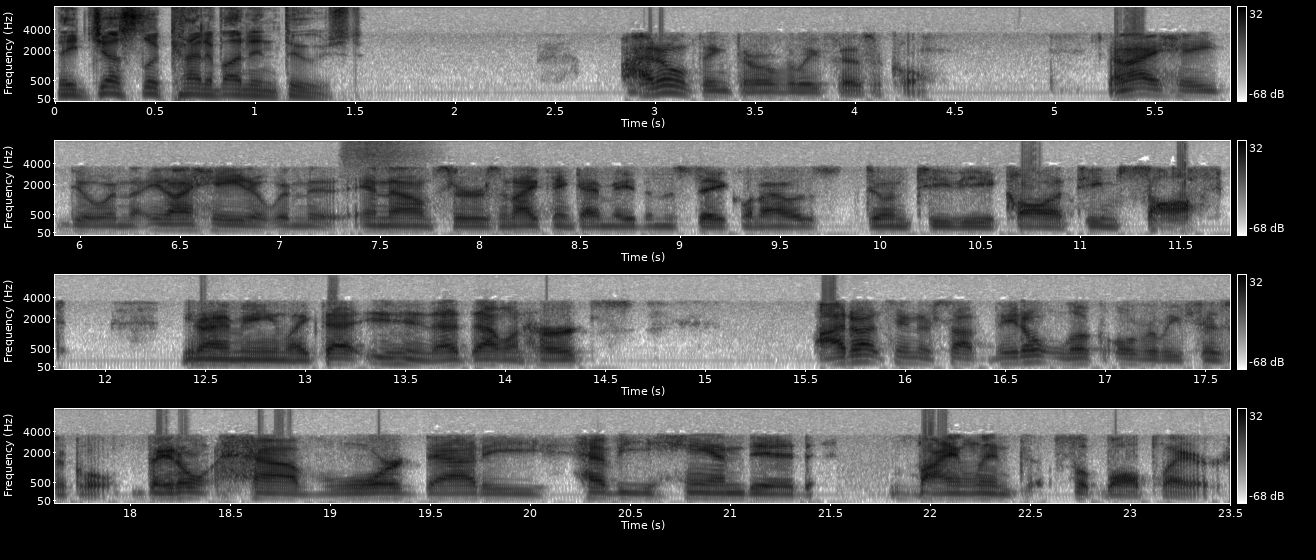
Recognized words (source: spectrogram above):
they just look kind of unenthused. I don't think they're overly physical. And I hate doing that. You know, I hate it when the announcers, and I think I made the mistake when I was doing TV, call a team soft. You know what I mean? Like that, you know, that, that one hurts. I'm not saying they're soft. They don't look overly physical. They don't have war daddy, heavy-handed, violent football players.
